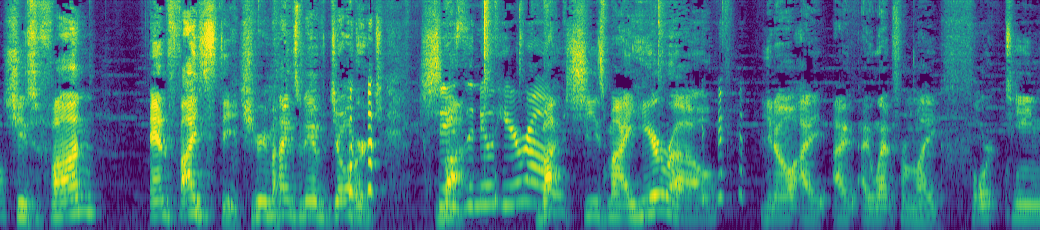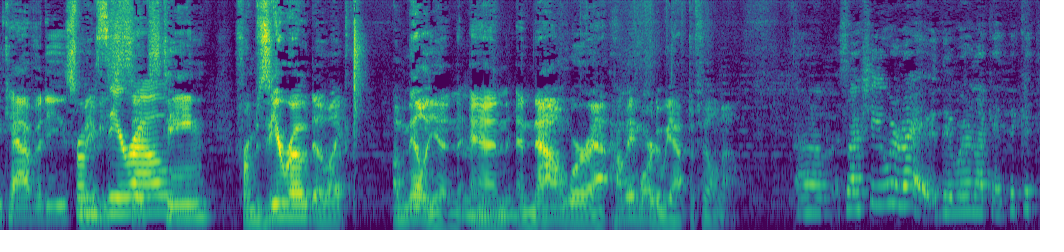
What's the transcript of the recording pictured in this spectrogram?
Because she's fun and feisty. She reminds me of George. She's But- the new hero. But she's my hero. you know, I, I, I went from like 14 cavities, From maybe zero. 16, from zero to like a 1000000 Mm-hmm. and and now we're at how many more do we have to fill now? Um, so actually, you were right. They were like, I think it,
